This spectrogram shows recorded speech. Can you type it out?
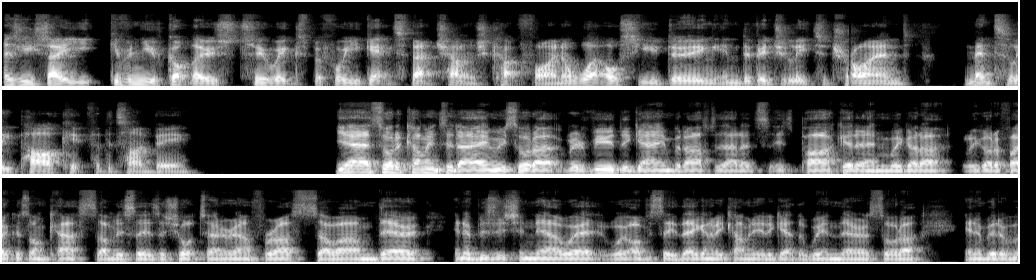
as you say, given you've got those two weeks before you get to that Challenge Cup final, what else are you doing individually to try and mentally park it for the time being? Yeah, it's sort of coming today, and we sort of reviewed the game, but after that, it's it's park it, and we gotta we gotta focus on Cass. Obviously, it's a short turnaround for us, so um, they're in a position now where where obviously they're going to be coming here to get the win. They're sort of in a bit of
